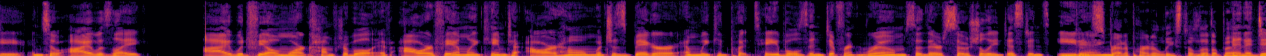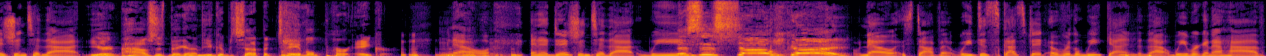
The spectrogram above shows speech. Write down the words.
And so I was like, I would feel more comfortable if our family came to our home, which is bigger, and we could put tables in different rooms so they're socially distanced You can eating. spread apart at least a little bit. In addition to that, your house is big enough. You could set up a table per acre. no. In addition to that, we This is so good. No, stop it. We discussed it over the weekend that we were going to have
